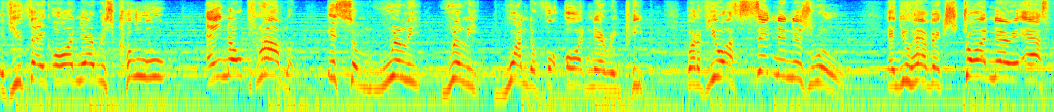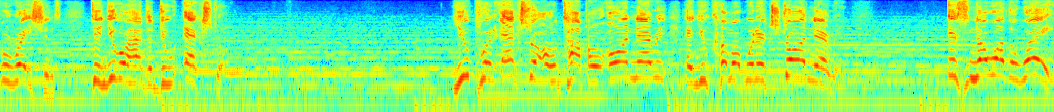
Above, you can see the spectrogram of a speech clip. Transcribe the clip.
If you think ordinary's cool, ain't no problem. It's some really, really wonderful ordinary people. But if you are sitting in this room and you have extraordinary aspirations, then you're going to have to do extra. You put extra on top of ordinary and you come up with extraordinary. It's no other way.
